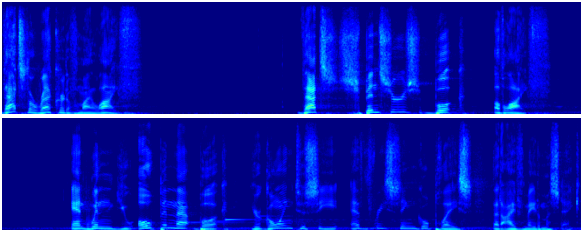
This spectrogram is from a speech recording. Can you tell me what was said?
That's the record of my life. That's Spencer's book of life. And when you open that book, you're going to see every single place that I've made a mistake.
